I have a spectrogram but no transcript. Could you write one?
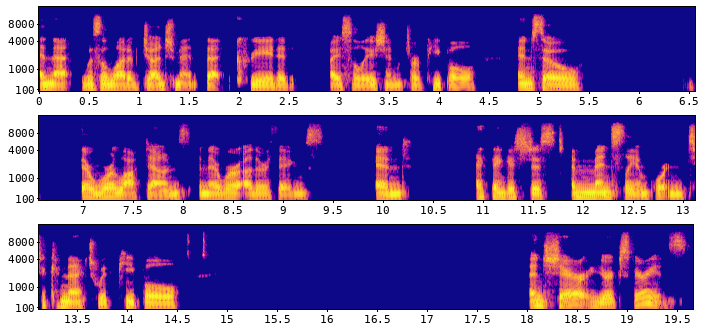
And that was a lot of judgment that created isolation for people. And so there were lockdowns and there were other things. And I think it's just immensely important to connect with people and share your experience,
